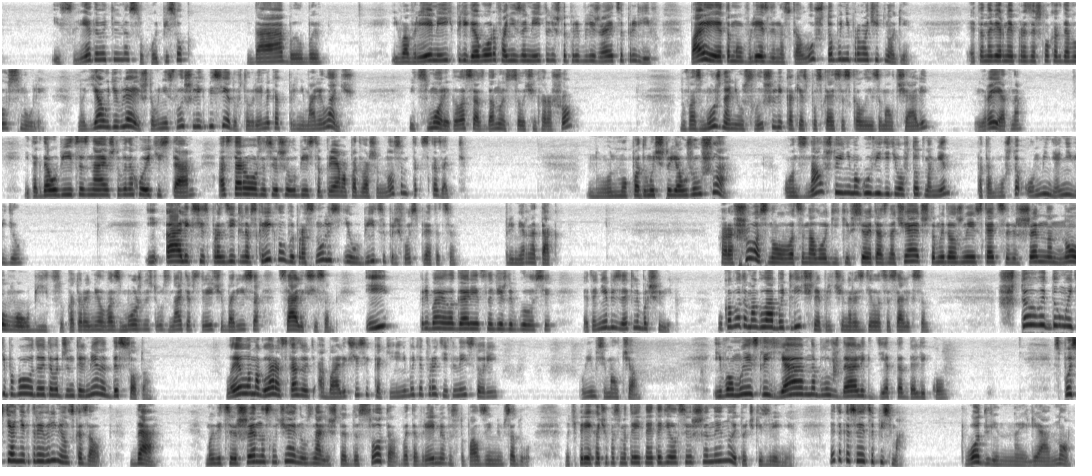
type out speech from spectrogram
и, следовательно, сухой песок. Да, был бы и во время их переговоров они заметили, что приближается прилив, поэтому влезли на скалу, чтобы не промочить ноги. Это, наверное, произошло, когда вы уснули. Но я удивляюсь, что вы не слышали их беседу в то время, как принимали ланч. Ведь с моря голоса доносятся очень хорошо. Но, возможно, они услышали, как я спускаюсь со скалы и замолчали. Вероятно. И тогда убийца, зная, что вы находитесь там, осторожно совершил убийство прямо под вашим носом, так сказать. Но он мог подумать, что я уже ушла. Он знал, что я не могу увидеть его в тот момент, потому что он меня не видел. И Алексис пронзительно вскрикнул, вы проснулись, и убийце пришлось спрятаться. Примерно так. Хорошо основываться на логике. Все это означает, что мы должны искать совершенно нового убийцу, который имел возможность узнать о встрече Бориса с Алексисом. И, прибавила Гарриет с надеждой в голосе, это не обязательно большевик. У кого-то могла быть личная причина разделаться с Алексом. Что вы думаете по поводу этого джентльмена де Сото? Лейла могла рассказывать об Алексисе какие-нибудь отвратительные истории. Уимси молчал. Его мысли явно блуждали где-то далеко. Спустя некоторое время он сказал, «Да, мы ведь совершенно случайно узнали, что Де Сота в это время выступал в зимнем саду. Но теперь я хочу посмотреть на это дело с совершенно иной точки зрения. Это касается письма. Подлинное ли оно?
